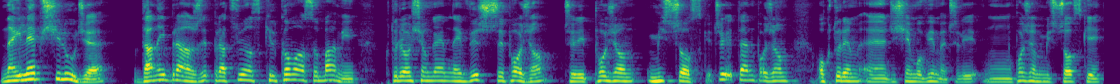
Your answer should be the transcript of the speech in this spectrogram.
najlepsi ludzie, w danej branży pracują z kilkoma osobami, które osiągają najwyższy poziom, czyli poziom mistrzowski, czyli ten poziom, o którym e, dzisiaj mówimy, czyli mm, poziom mistrzowski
